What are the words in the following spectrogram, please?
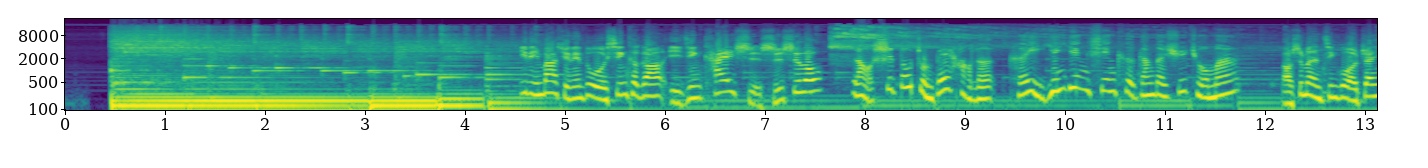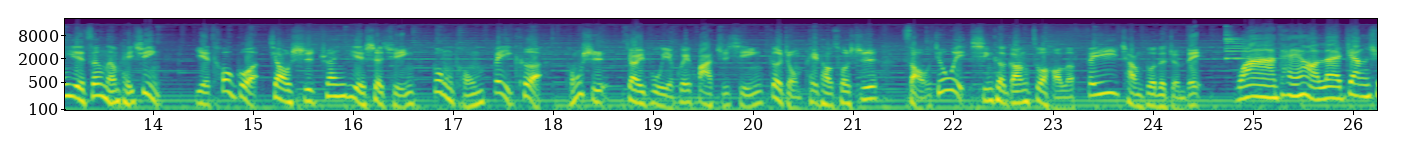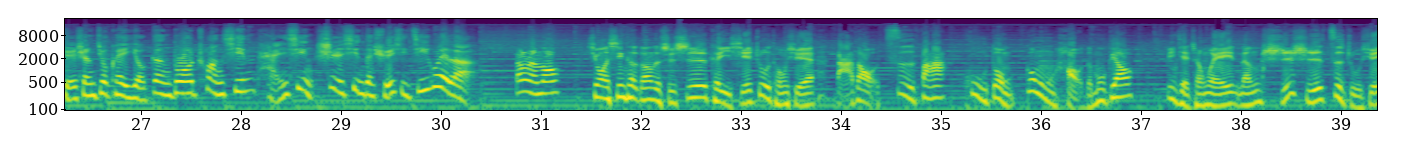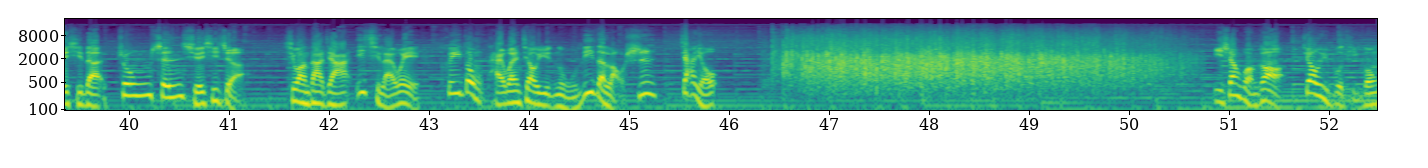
一零八学年度新课纲已经开始实施喽，老师都准备好了，可以应应新课纲的需求吗？老师们经过专业增能培训，也透过教师专业社群共同备课，同时教育部也规划执行各种配套措施，早就为新课纲做好了非常多的准备。哇，太好了，这样学生就可以有更多创新、弹性、适性的学习机会了。当然喽。希望新课纲的实施可以协助同学达到自发互动共好的目标，并且成为能实时自主学习的终身学习者。希望大家一起来为推动台湾教育努力的老师加油。以上广告，教育部提供。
